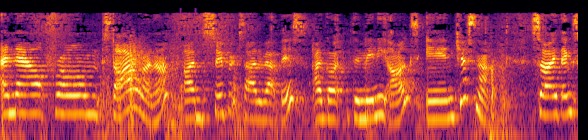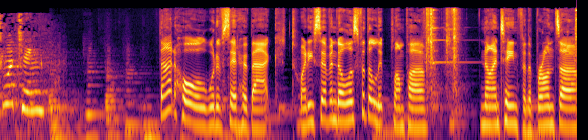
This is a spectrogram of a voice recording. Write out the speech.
And now from Style Runner, I'm super excited about this. I got the mini Uggs in chestnut. So thanks for watching. That haul would have set her back $27 for the lip plumper, 19 for the bronzer,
